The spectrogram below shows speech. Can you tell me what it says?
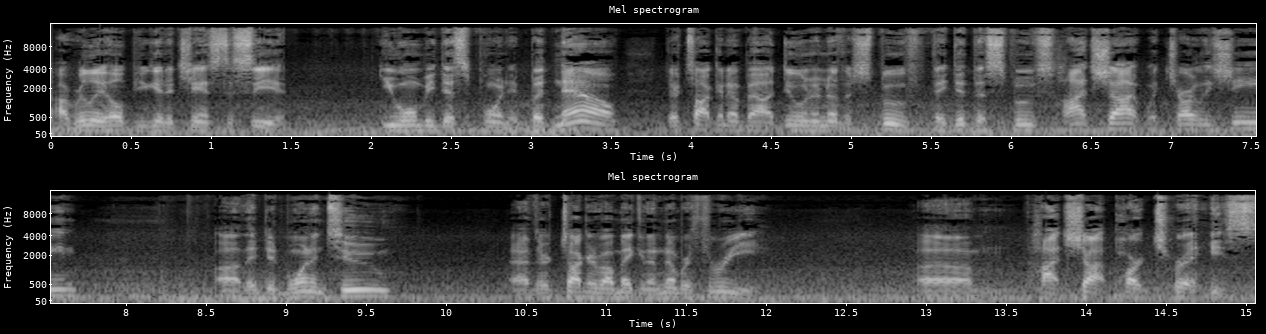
I really hope you get a chance to see it. You won't be disappointed. But now they're talking about doing another spoof. They did the spoofs Hot Shot with Charlie Sheen. Uh, they did one and two. Uh, they're talking about making a number three um, Hot Shot Part Trace.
